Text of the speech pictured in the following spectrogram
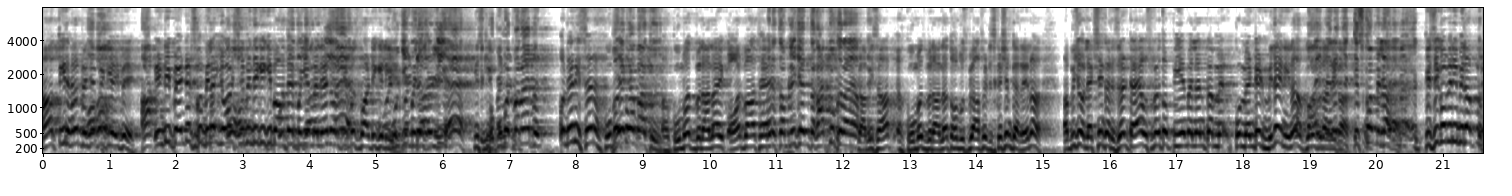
आप तीन हरफ भेजे पीटीआई पे। इंडिपेंडेंस को मिला ये और शर्मिंदगी की बात है पीएमएलएन और पीपल्स पार्टी के लिए। उनकी मेजोरिटी है। किसकी? हुकूमत बनाए फिर। ओ नहीं नहीं सर हुकूमत क्या तो- बात हुई? हुकूमत बनाना एक और बात है। असेंबली के इंतखाब क्यों कराया आपने? शामी साहब हुकूमत बनाना तो हम उस पर आपसे डिस्कशन कर रहे हैं ना। अभी जो इलेक्शन का रिज़ल्ट आया उसमें तो पीएमएलएन का को मैंडेट मिला ही नहीं ना हुकूमत बनाने का। किसको मिला है? किसी को भी नहीं मिला आप-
